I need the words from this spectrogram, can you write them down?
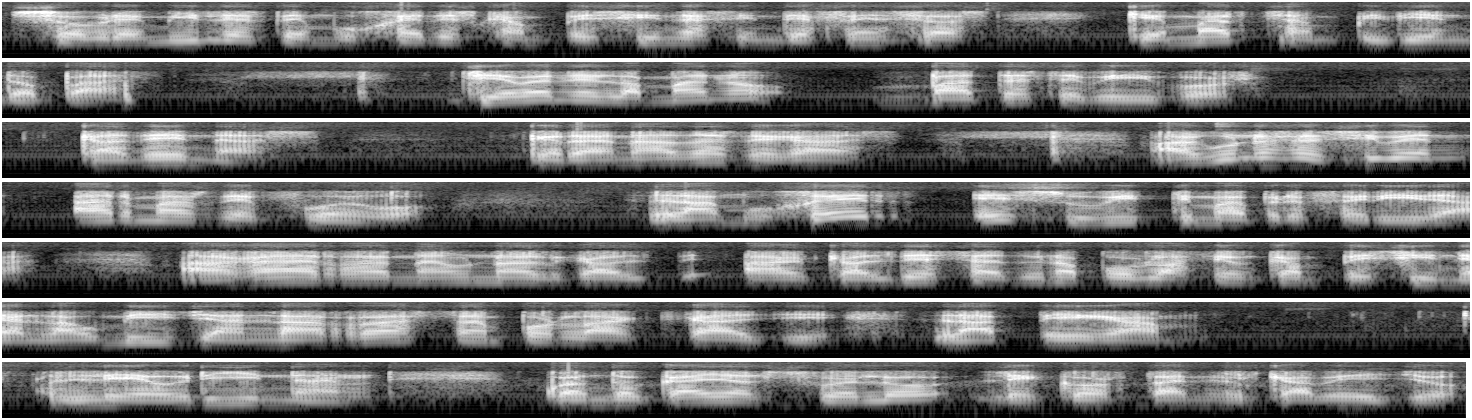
sobre miles de mujeres campesinas indefensas que marchan pidiendo paz. Llevan en la mano bates de béisbol, cadenas, granadas de gas. Algunos exhiben armas de fuego. La mujer es su víctima preferida agarran a una alcalde- alcaldesa de una población campesina, la humillan, la arrastran por la calle, la pegan, le orinan. Cuando cae al suelo le cortan el cabello,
